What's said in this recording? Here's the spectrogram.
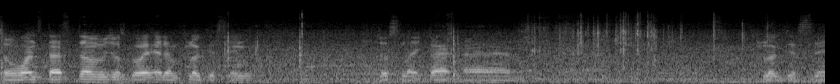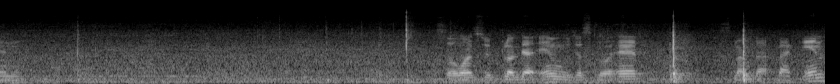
So once that's done we just go ahead and plug this in just like that and plug this in. So once we plug that in we just go ahead snap that back in.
